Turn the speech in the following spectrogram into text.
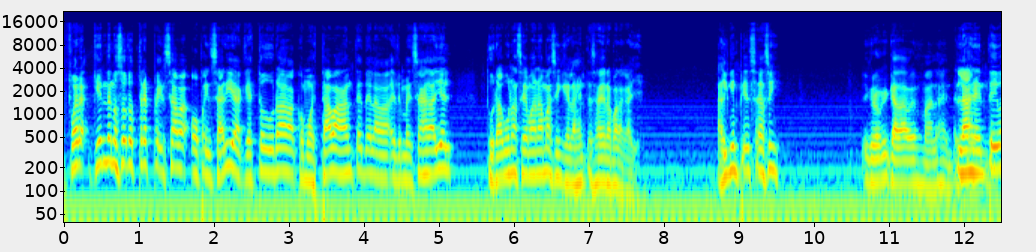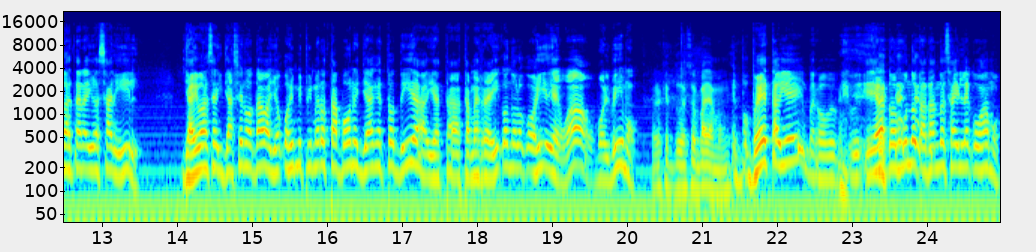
fuera, ¿Quién de nosotros tres pensaba o pensaría que esto duraba como estaba antes del mensaje de ayer? Duraba una semana más sin que la gente saliera para la calle. ¿Alguien piensa así? Yo creo que cada vez más la gente. La gente iba a estar, iba a salir. Ya iba a ser, ya se notaba. Yo cogí mis primeros tapones ya en estos días y hasta, hasta me reí cuando lo cogí y dije, wow, volvimos. Pero es que tú eso es Bayamón. Eh, pues está bien, pero era todo el mundo tratando de salirle cojamos.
